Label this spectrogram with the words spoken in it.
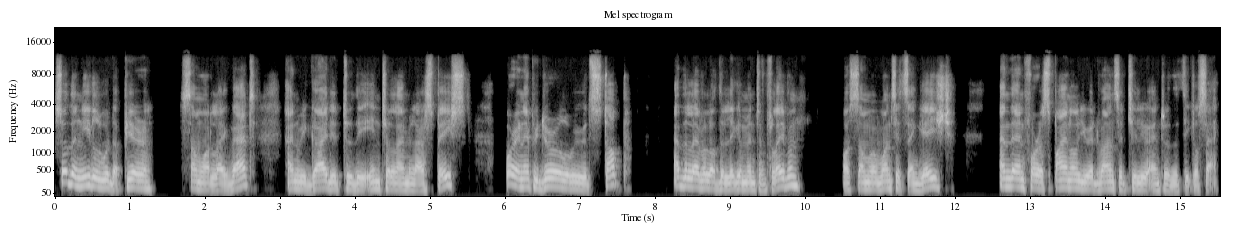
So the needle would appear somewhat like that, and we guide it to the interlamellar space. For an epidural, we would stop at the level of the ligamentum flavum, or somewhere once it's engaged, and then for a spinal, you advance it till you enter the thecal sac.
